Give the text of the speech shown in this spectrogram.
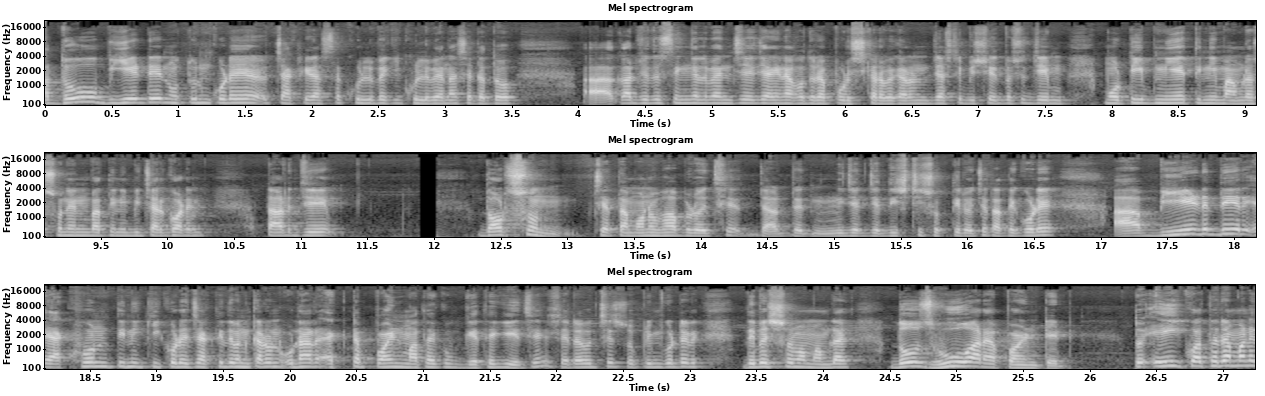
আদৌ বিএডে নতুন করে চাকরি রাস্তা খুলবে কি খুলবে না, সেটা তো কার্যত সিঙ্গেল বেঞ্চে জানি না কতটা পরিষ্কার হবে। কারণ জাস্টিস বিশ্বজিৎ বসু যে মোটিভ নিয়ে তিনি মামলা শোনেন বা তিনি বিচার করেন, তার যে দর্শন চেতা মনোভাব রয়েছে, যাদের নিজের যে দৃষ্টিশক্তি রয়েছে তাতে করে বিএডদের এখন তিনি কি করে চাকরি দেবেন? কারণ ওনার একটা পয়েন্ট মাথায় খুব গেঁথে গিয়েছে, সেটা হচ্ছে সুপ্রিম কোর্টের দেবেশ শর্মা মামলায় দোজ হু আর অ্যাপয়েন্টেড তো এই কথাটা মানে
